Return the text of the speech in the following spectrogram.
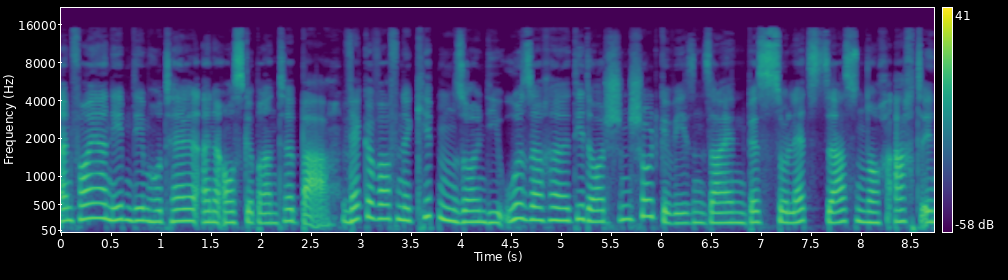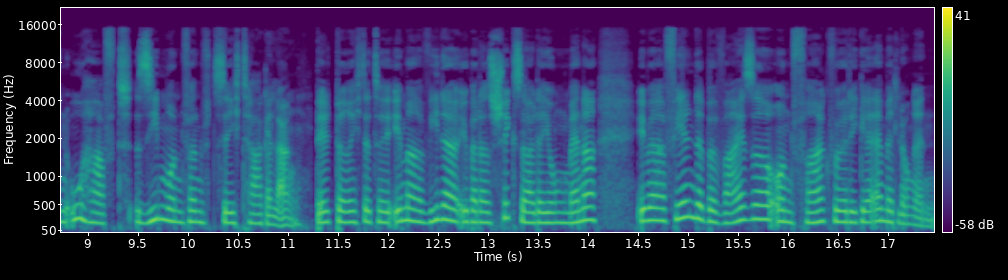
Ein Feuer neben dem Hotel, eine ausgebrannte Bar. Weggeworfene Kippen sollen die Ursache, die Deutschen schuld gewesen sein. Bis zuletzt saßen noch acht in U-Haft, 57 Tage lang. Bild berichtete immer wieder über das Schicksal der jungen Männer, über fehlende Beweise und fragwürdige Ermittlungen.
